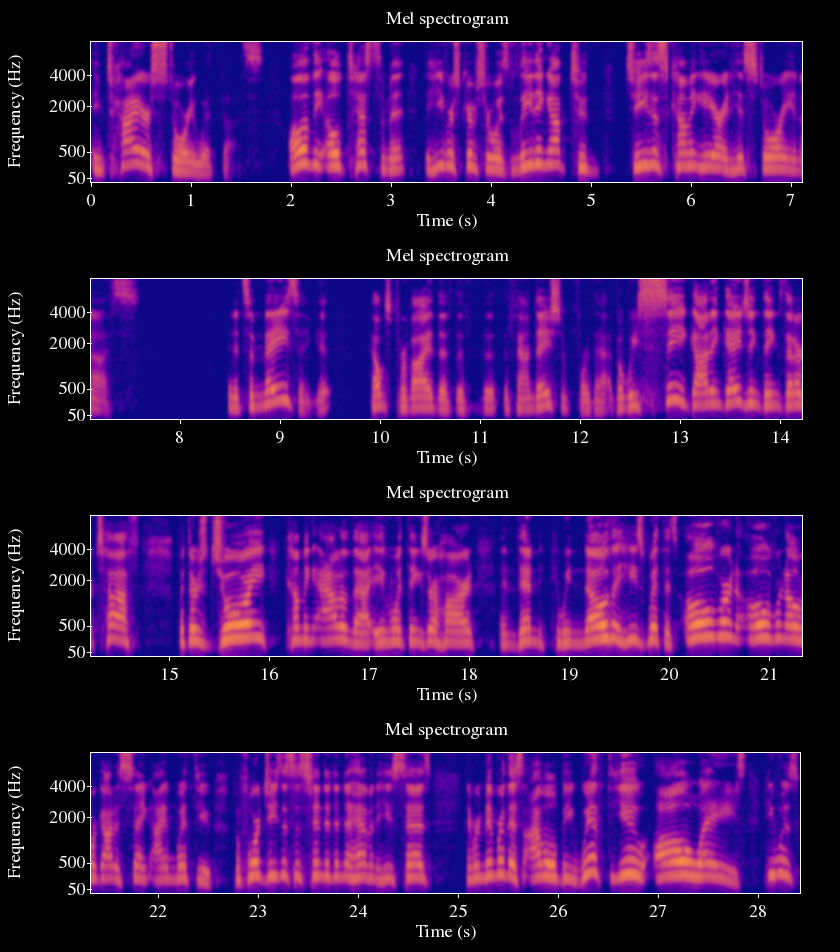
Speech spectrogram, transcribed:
entire story with us. All of the Old Testament, the Hebrew scripture was leading up to Jesus coming here and his story in us. And it's amazing. It helps provide the, the, the, foundation for that. But we see God engaging things that are tough, but there's joy coming out of that, even when things are hard. And then we know that He's with us. Over and over and over, God is saying, I'm with you. Before Jesus ascended into heaven, He says, and remember this, I will be with you always. He was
